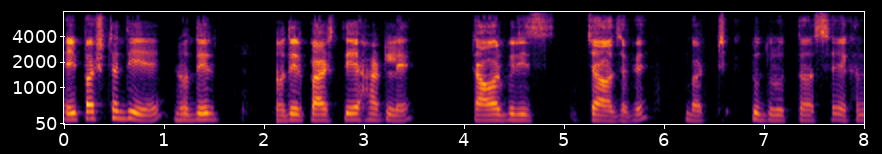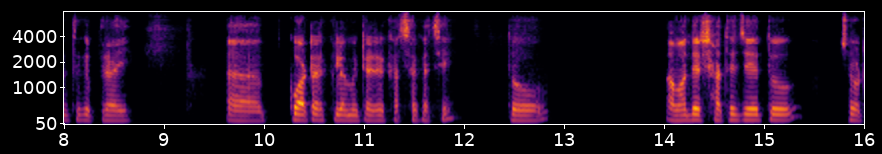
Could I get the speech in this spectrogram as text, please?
এই পাশটা দিয়ে নদীর নদীর পাশ দিয়ে হাঁটলে টাওয়ার ব্রিজ যাওয়া যাবে বাট একটু দূরত্ব আছে এখান থেকে প্রায় কোয়ার্টার কিলোমিটারের কাছাকাছি তো আমাদের সাথে যেহেতু ছোট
